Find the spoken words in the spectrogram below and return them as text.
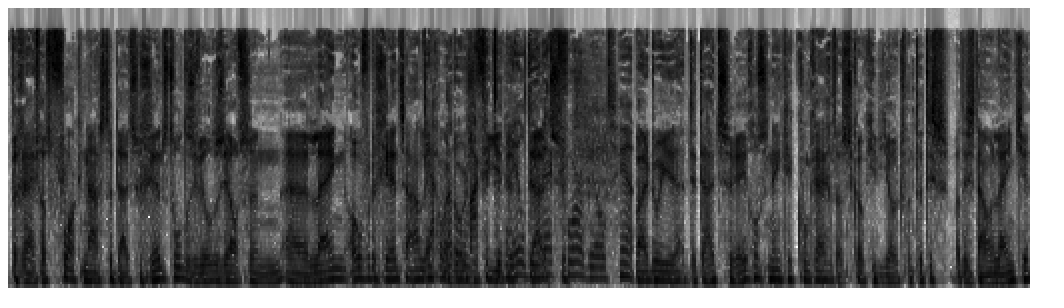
bedrijf dat vlak naast de Duitse grens stond. Dus ze wilden zelfs een uh, lijn over de grens aanleggen. Ja, waardoor ze via het een heel de Duitse, voorbeeld. Ja. Waardoor je de Duitse regels in één keer kon krijgen. Dat is ook idioot, want dat is, wat is nou een lijntje?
